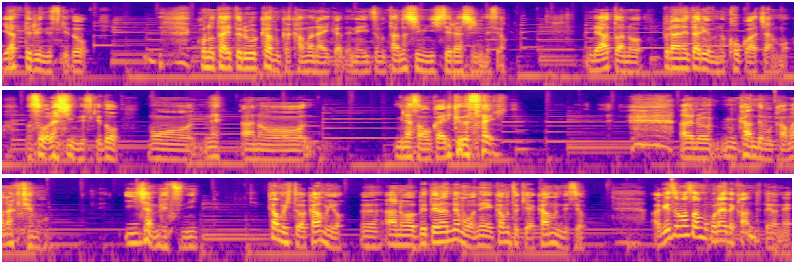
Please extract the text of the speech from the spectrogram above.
やってるんですけど、このタイトルを噛むか噛まないかでね、いつも楽しみにしてるらしいんですよ。で、あとあの、プラネタリウムのココアちゃんもそうらしいんですけど、もうね、あのー皆さんお帰りください。あの、噛んでも噛まなくてもいいじゃん別に。噛む人は噛むよ。うん。あの、ベテランでもね、噛むときは噛むんですよ。あげずまさんもこの間噛んでたよね。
